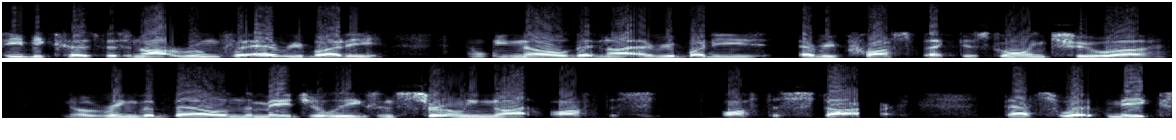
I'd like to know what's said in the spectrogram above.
see because there's not room for everybody, and we know that not everybody, every prospect is going to, uh, you know, ring the bell in the major leagues, and certainly not off the off the start. That's what makes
